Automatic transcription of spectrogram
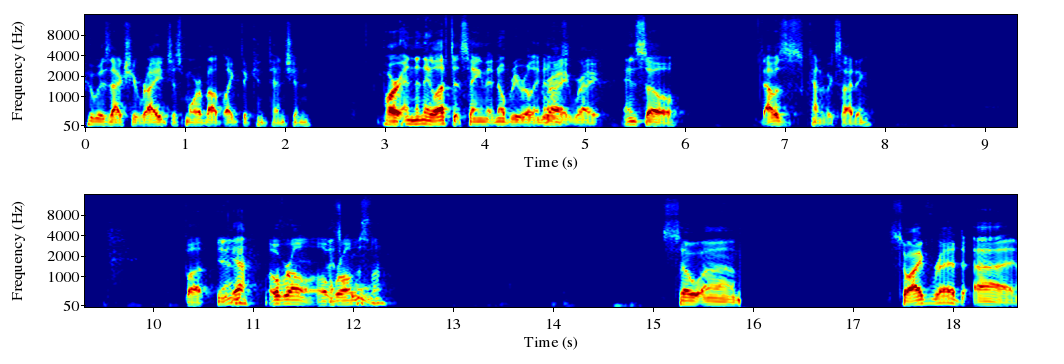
who was actually right, just more about, like, the contention part, and then they left it saying that nobody really knows. Right, right. And so, that was kind of exciting. But, Yeah. yeah, overall overall, it was fun. So, um so I've read, uh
